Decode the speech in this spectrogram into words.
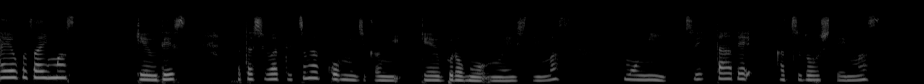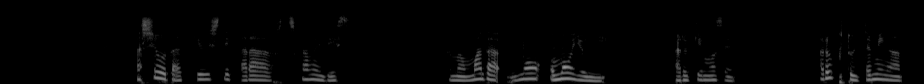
はようございます。ゲウです。私は哲学を身近にゲウブログを運営しています。主にツイッターで活動しています。足を脱臼してから2日目です。あの、まだ思うように歩けません。歩くと痛みがあっ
